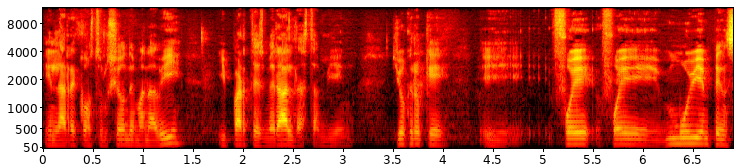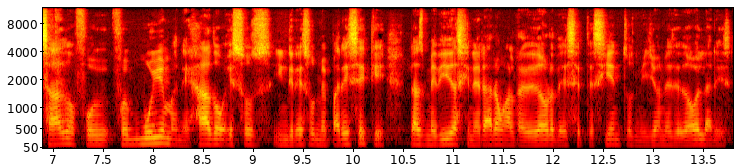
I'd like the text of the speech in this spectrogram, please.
en la reconstrucción de Manabí y parte de Esmeraldas también. Yo creo que eh, fue, fue muy bien pensado, fue, fue muy bien manejado esos ingresos. Me parece que las medidas generaron alrededor de 700 millones de dólares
